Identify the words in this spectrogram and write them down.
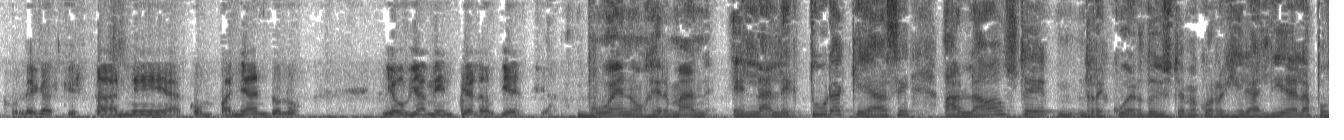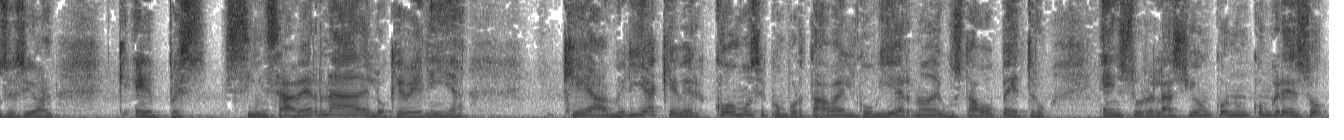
colegas que están eh, acompañándolo y obviamente a la audiencia. Bueno, Germán, en la lectura que hace, hablaba usted, recuerdo, y usted me corregirá, el día de la posesión, eh, pues sin saber nada de lo que venía, que habría que ver cómo se comportaba el gobierno de Gustavo Petro en su relación con un Congreso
